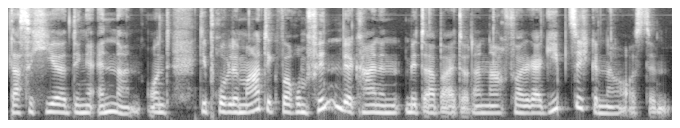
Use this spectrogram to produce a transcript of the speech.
dass sich hier Dinge ändern. Und die Problematik, warum finden wir keinen Mitarbeiter oder Nachfolger, gibt sich genau aus den,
